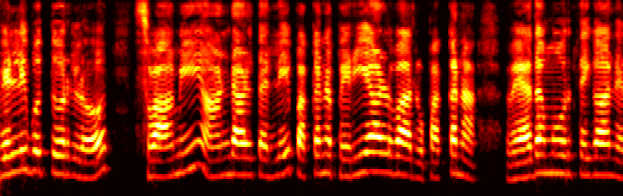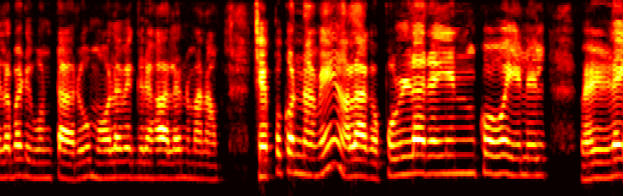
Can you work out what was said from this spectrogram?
వెల్లిబుత్తూరులో స్వామి ఆండాళ్ తల్లి పక్కన పెరియాళ్ళవారు పక్కన వేదమూర్తిగా నిలబడి ఉంటారు మూల విగ్రహాలను మనం చెప్పుకున్నామే. అలాగ పుల్లరైన్ కోయిలిల్ వెళ్ళే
